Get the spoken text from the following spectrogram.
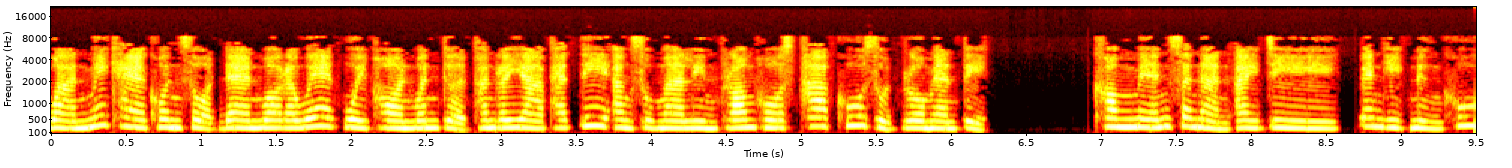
หวานไม่แคร์คนโสดแดนวรเวทอวยพรวันเกิดภรรยาแพตตี้อังสุมาลินพร้อมโพสต์ภาพคู่สุดโรแมนติก คอมเมนต์สนั่นไอจีเป็นอีกหนึ่งคู่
